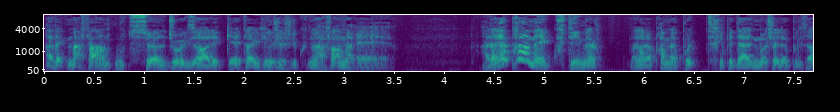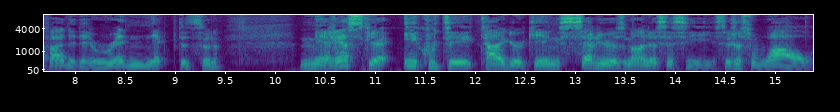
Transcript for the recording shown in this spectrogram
avec ma femme ou tout seul. Joe Exotic, qui était avec que je écouté, ma femme aurait... Elle aurait probablement écouté, mais elle aurait probablement pas trippé dans moi, là, pour les affaires de, des redneck pis tout ça, là. Mais reste que écouter Tiger King, sérieusement, là, c'est, c'est, juste wow.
